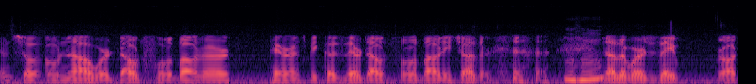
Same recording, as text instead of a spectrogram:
and so now we're doubtful about our parents because they're doubtful about each other Mm-hmm. In other words, they brought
